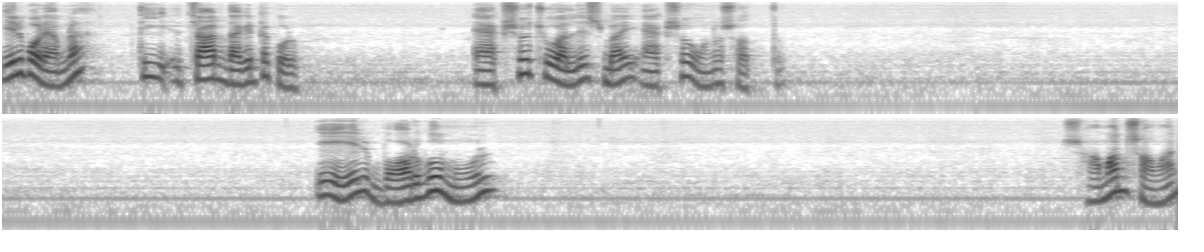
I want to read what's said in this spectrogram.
এরপরে আমরা তি, চার দাগেরটা করব। একশো চুয়াল্লিশ বাই একশো উনসত্তর এর বর্গমূল সমান সমান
